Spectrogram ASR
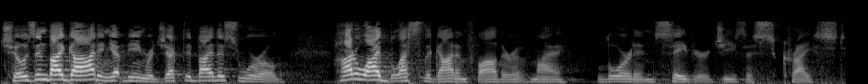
chosen by God and yet being rejected by this world, how do I bless the God and Father of my Lord and Savior, Jesus Christ?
